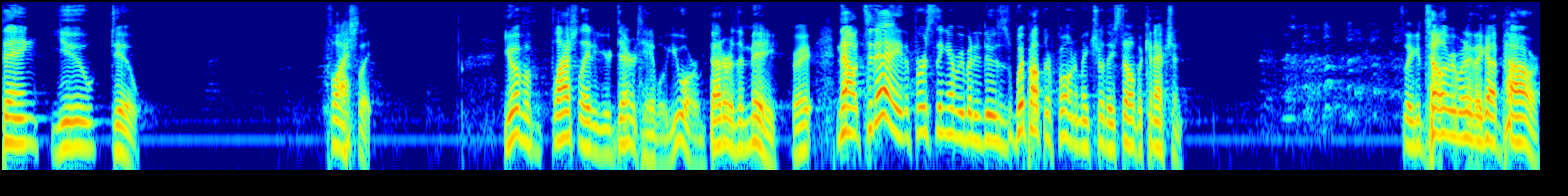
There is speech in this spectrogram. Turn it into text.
thing you do? Flashlight. You have a flashlight at your dinner table. You are better than me, right? Now, today, the first thing everybody does is whip out their phone and make sure they still have a connection so they can tell everybody they got power.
